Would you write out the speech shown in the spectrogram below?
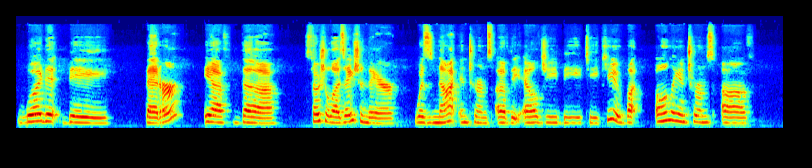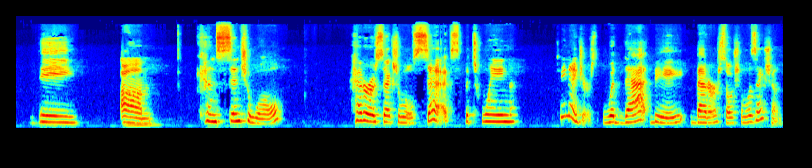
would it be better if the socialization there was not in terms of the LGBTQ, but only in terms of the um, consensual heterosexual sex between teenagers. Would that be better socialization?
